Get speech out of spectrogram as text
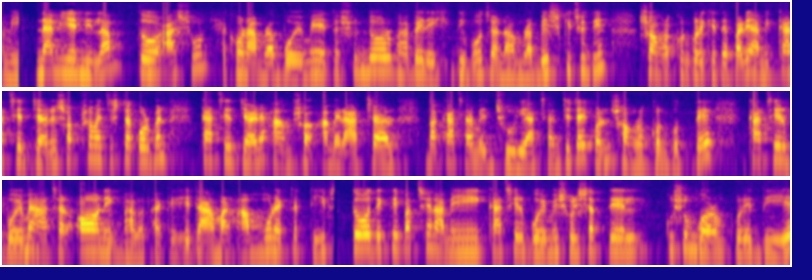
আমি নামিয়ে নিলাম। তো আসুন, এখন আমরা বয়মে এটা সুন্দরভাবে রেখে দিব যেন আমরা বেশ কিছুদিন সংরক্ষণ করে খেতে পারি। আমি কাছের জারে সবসময় চেষ্টা করবেন কাছের জারে আম আমের আচার বা কাঁচা আমের ঝুড়ি আচার যেটাই করেন সংরক্ষণ করতে। কাছের বয়মে আচার অনেক ভালো থাকে। এটা আমার আম্মুর একটা টিপস। তো দেখতে পাচ্ছেন, আমি কাছের বয়মে সরিষার তেল কুসুম গরম করে দিয়ে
